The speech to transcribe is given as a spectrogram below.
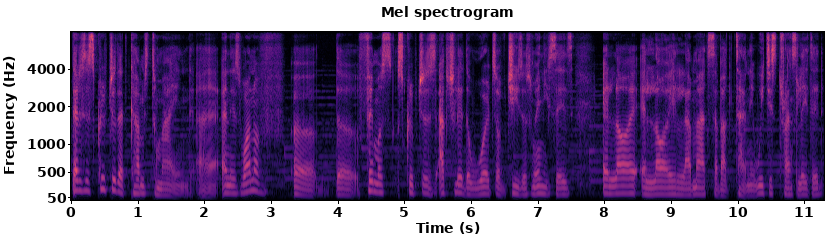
There is a scripture that comes to mind, uh, and it's one of uh, the famous scriptures, actually, the words of Jesus when he says, Eloi, Eloi, lama sabachthani, which is translated,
